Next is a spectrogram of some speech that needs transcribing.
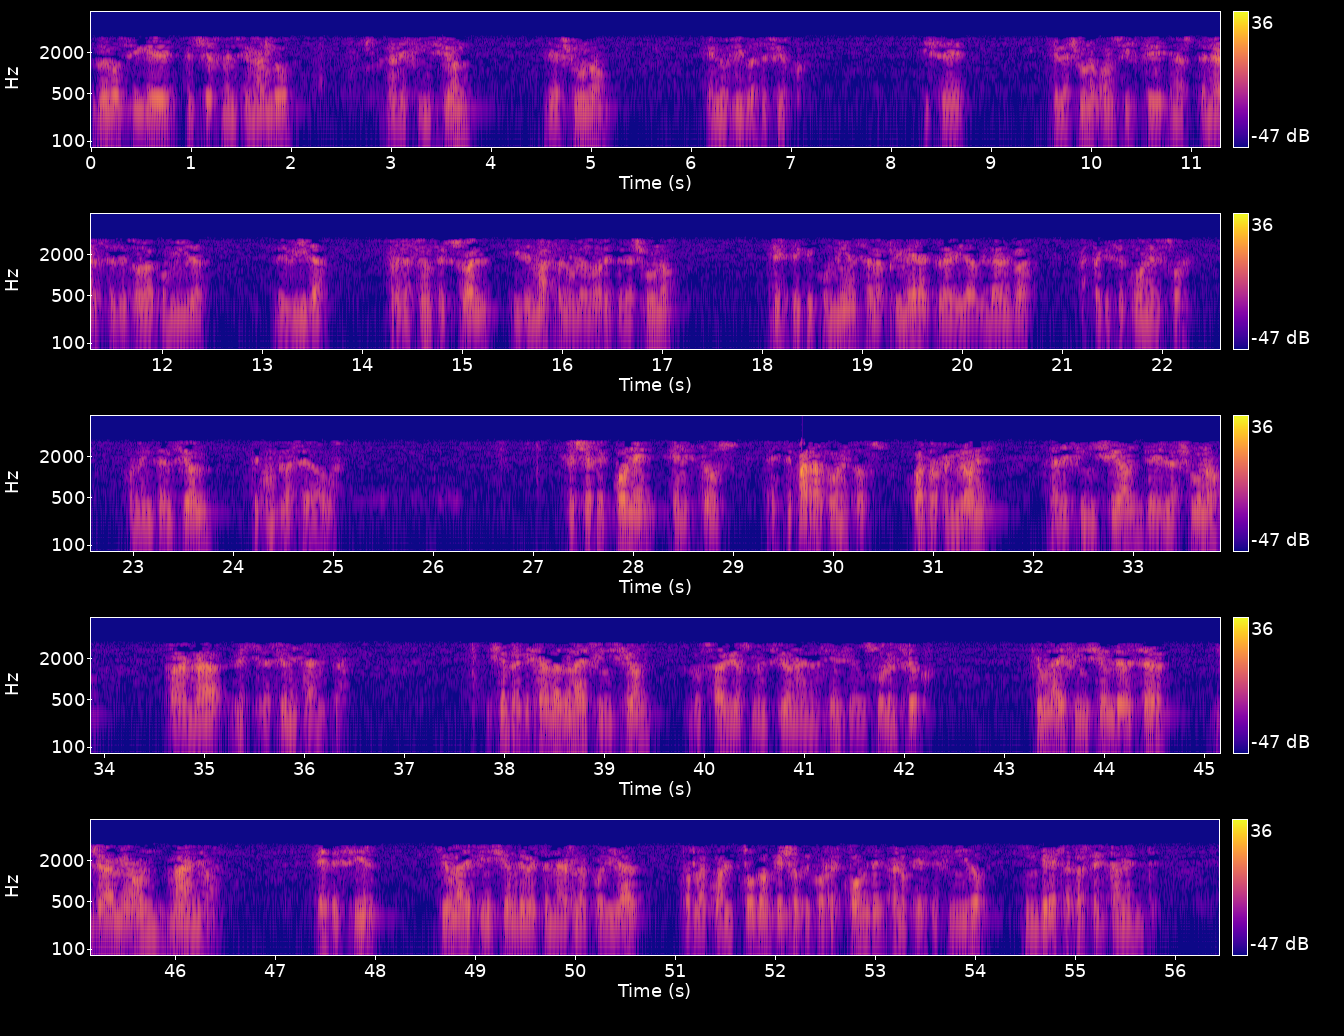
Luego sigue el Sheikh mencionando la definición de ayuno en los libros de fiqh. Dice, el ayuno consiste en abstenerse de toda comida, bebida, relación sexual y demás anuladores del ayuno desde que comienza la primera claridad del alba hasta que se pone el sol, con la intención de complacer a Allah. El Sheikh expone en estos, en este párrafo, en estos cuatro renglones, la definición del ayuno para la legislación islámica. Y siempre que se habla de una definición, los sabios mencionan en la ciencia de Usul el fiqh que una definición debe ser Yameon Maneon, es decir, que una definición debe tener la cualidad por la cual todo aquello que corresponde a lo que es definido ingresa perfectamente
